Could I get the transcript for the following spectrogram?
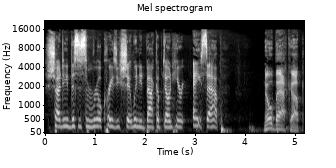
Shadi, this is some real crazy shit. We need backup down here ASAP. No backup.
